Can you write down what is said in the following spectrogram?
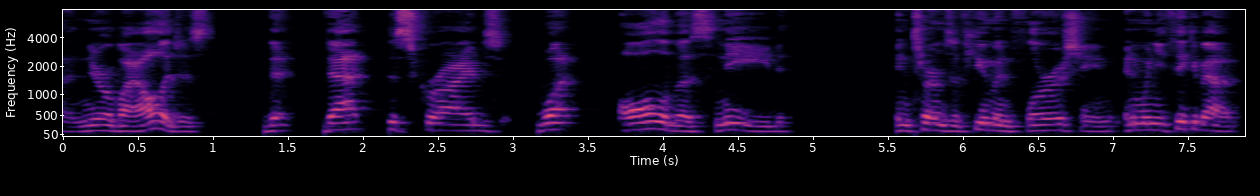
uh, neurobiologist. That that describes what all of us need in terms of human flourishing. And when you think about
